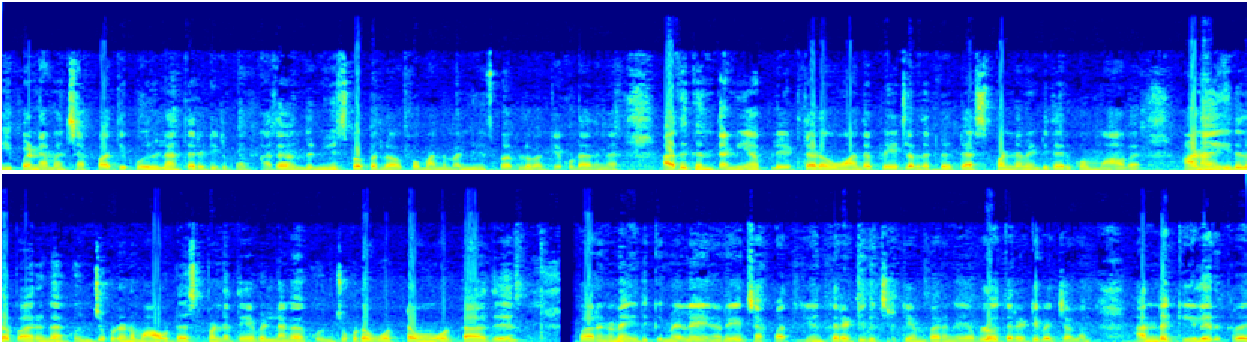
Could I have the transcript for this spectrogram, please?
இப்போ நம்ம சப்பாத்தி பொருள்லாம் திரட்டிருப்போம் அதை வந்து நியூஸ் பேப்பரில் வைப்போம். அந்த மாதிரி நியூஸ் பேப்பரில் வைக்கக்கூடாதுங்க. அதுக்குன்னு தனியாக பிளேட் தடவும். அந்த பிளேட்டில் வந்து டஸ்ட் பண்ண வேண்டியதாக இருக்கும் மாவை. ஆனால் இதில் பாருங்கள் கொஞ்சம் கூட மாவு டஸ்ட் பண்ண தேவையில்லைங்க. கொஞ்சம் கூட ஒட்டவும் ஒட்டாது. பாருங்க நான் இதுக்கு மேலே நிறைய சப்பாத்தியும் திரட்டி வச்சிருக்கேன் பாருங்க. எவ்வளோ திரட்டி வச்சாலும் அந்த கீழே இருக்கிற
